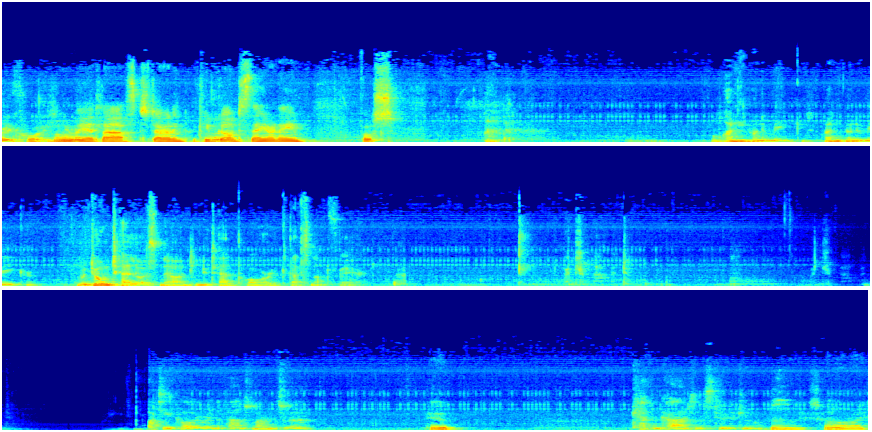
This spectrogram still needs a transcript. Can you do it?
very quiet. On my anyway. at last, darling. I keep Uh-huh. going to say your name, but When are you going to make it? When are you going to make her? Well, don't tell us now until you tell Paraic. That's not fair. What's your mama do? What's your mama do? What do you call her in the pantomime as well? who? Kevin Carlton's two little ones. Right, all right.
